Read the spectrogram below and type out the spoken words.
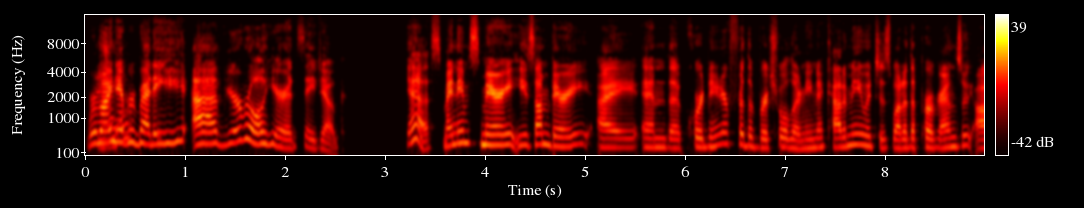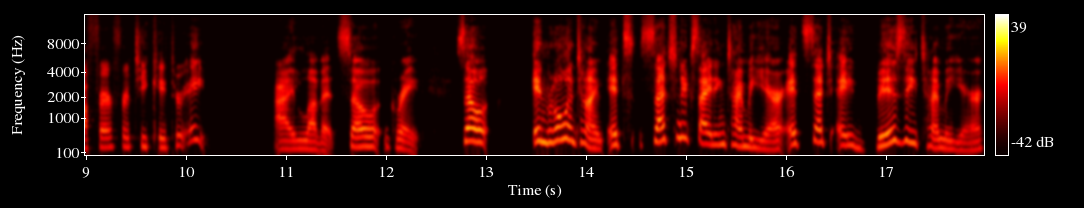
Remind yeah. everybody of your role here at Sage Oak. Yes, my name is Mary Hizon-Barry. I am the coordinator for the Virtual Learning Academy, which is one of the programs we offer for TK through 8. I love it. So great. So, enrollment time, it's such an exciting time of year. It's such a busy time of year.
